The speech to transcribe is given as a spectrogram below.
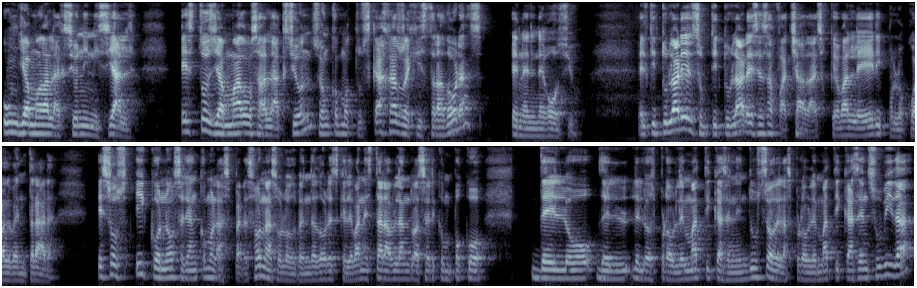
un llamado a la acción inicial. Estos llamados a la acción son como tus cajas registradoras en el negocio. El titular y el subtitular es esa fachada, eso que va a leer y por lo cual va a entrar. Esos iconos serían como las personas o los vendedores que le van a estar hablando acerca un poco de, lo, de, de las problemáticas en la industria o de las problemáticas en su vida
